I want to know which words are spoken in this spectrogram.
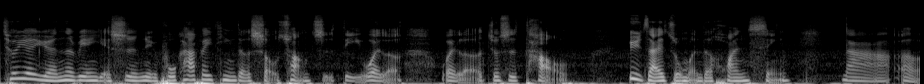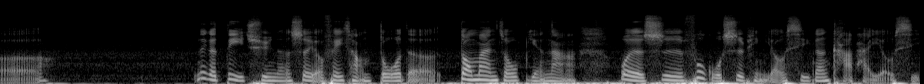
秋叶原那边也是女仆咖啡厅的首创之地，为了为了就是讨御宅族们的欢心，那呃。那个地区呢，设有非常多的动漫周边呐，或者是复古饰品游戏跟卡牌游戏。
